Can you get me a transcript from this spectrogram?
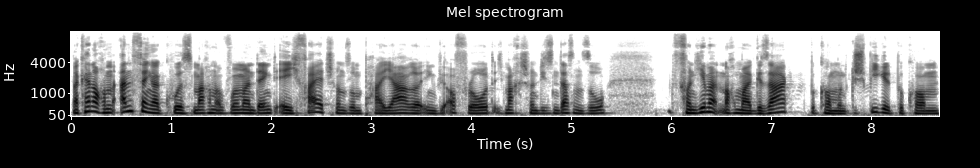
man kann auch einen Anfängerkurs machen, obwohl man denkt, ey, ich fahre jetzt schon so ein paar Jahre irgendwie Offroad, ich mache schon diesen, das und so. Von jemandem nochmal gesagt bekommen und gespiegelt bekommen,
